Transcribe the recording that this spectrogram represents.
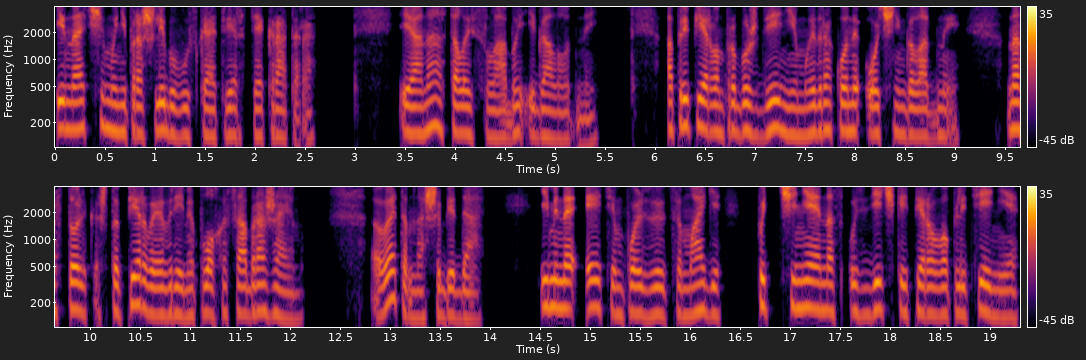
иначе мы не прошли бы в узкое отверстие кратера. И она осталась слабой и голодной. А при первом пробуждении мы, драконы, очень голодны. Настолько, что первое время плохо соображаем. В этом наша беда. Именно этим пользуются маги, подчиняя нас уздечкой первого плетения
